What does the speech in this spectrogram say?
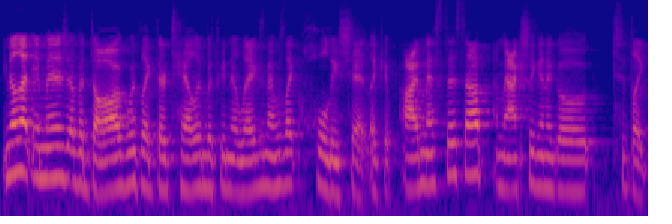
you know that image of a dog with like their tail in between their legs? And I was like holy shit like if I mess this up I'm actually going to go to like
